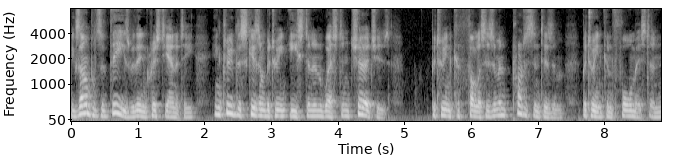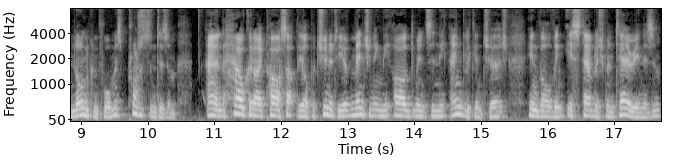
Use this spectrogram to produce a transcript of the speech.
Examples of these within Christianity include the schism between Eastern and Western churches, between Catholicism and Protestantism, between conformist and nonconformist Protestantism, and how could I pass up the opportunity of mentioning the arguments in the Anglican Church involving establishmentarianism,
